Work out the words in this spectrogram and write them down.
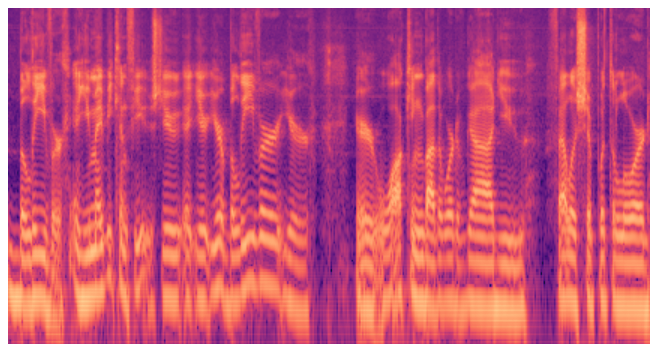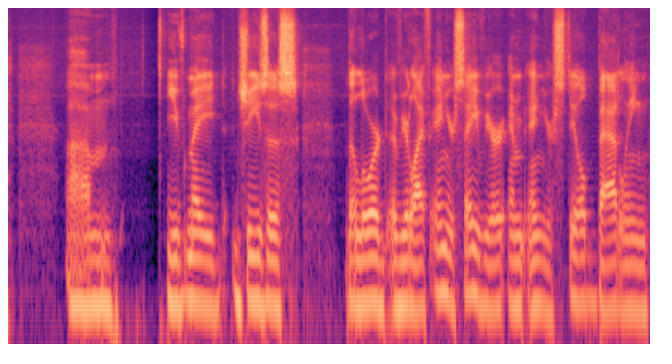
believer, you may be confused. You you're, you're a believer. You're you're walking by the Word of God. You fellowship with the Lord. Um, you've made Jesus the Lord of your life and your Savior, and, and you're still battling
